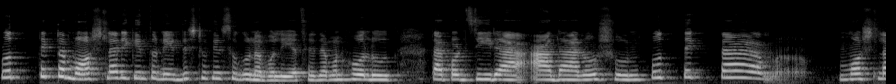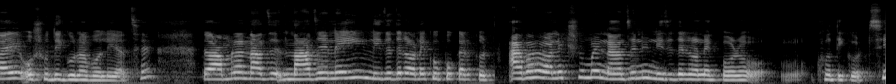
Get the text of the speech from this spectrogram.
প্রত্যেকটা মশলারই কিন্তু নির্দিষ্ট কিছু গুণাবলী আছে, যেমন হলুদ, তারপর জিরা, আদা, রসুন, প্রত্যেকটা মশলায় ওষুধি গুণাবলী আছে। তো আমরা না না জেনেই নিজেদের অনেক উপকার করছি। আবার অনেক সময় না জেনে নিজেদের অনেক বড় ক্ষতি করছি।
